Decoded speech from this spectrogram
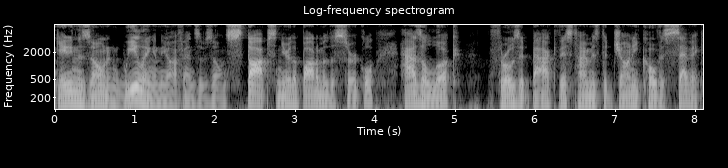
gaining the zone and wheeling in the offensive zone, stops near the bottom of the circle, has a look, throws it back. This time is to Johnny Kovacevic,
